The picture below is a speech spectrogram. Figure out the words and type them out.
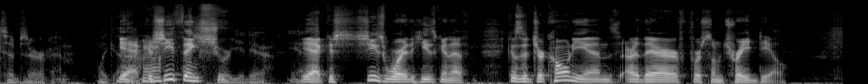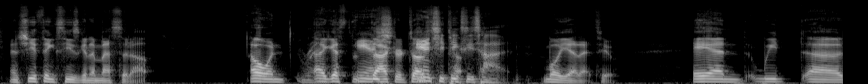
to observe him. Like, Yeah, because uh-huh. she thinks sure you do. Yeah. Yeah, because she's worried that he's gonna. Because the Draconians are there for some trade deal, and she thinks he's gonna mess it up. Oh, and I guess the and doctor she, does. and she thinks he's hot. Well, yeah, that too. And we uh,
